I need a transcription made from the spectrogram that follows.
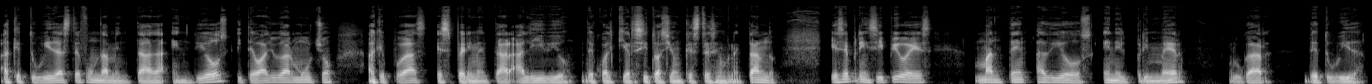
a que tu vida esté fundamentada en Dios y te va a ayudar mucho a que puedas experimentar alivio de cualquier situación que estés enfrentando. Y ese principio es mantén a Dios en el primer lugar de tu vida.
